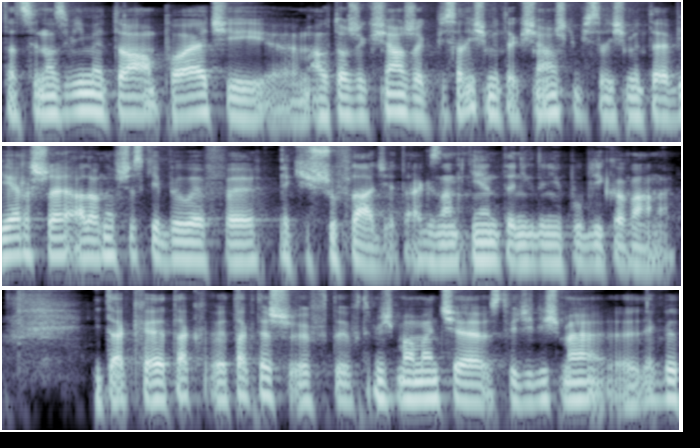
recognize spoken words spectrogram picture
tacy nazwijmy to poeci, e, autorzy książek. Pisaliśmy te książki, pisaliśmy te wiersze, ale one wszystkie były w jakiejś szufladzie, tak, zamknięte, nigdy nie publikowane. I tak, tak, tak też w, w którymś momencie stwierdziliśmy, jakby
